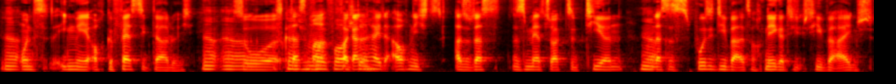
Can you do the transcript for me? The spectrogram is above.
Ja. Und irgendwie auch gefestigt dadurch. Ja, so, das kann dass man. Vergangenheit auch nicht, also das, das mehr zu akzeptieren und dass es positive als auch negative Eigens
